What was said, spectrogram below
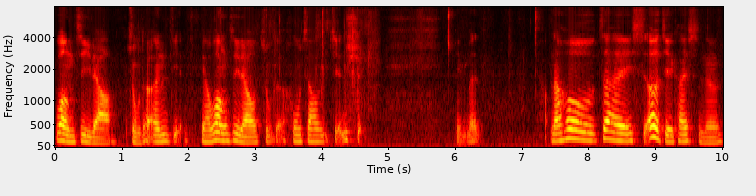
忘记了主的恩典，不要忘记了主的呼召与拣选。你们，然后在十二节开始呢，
